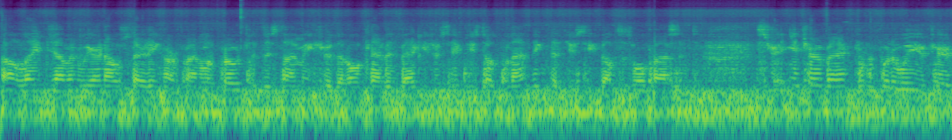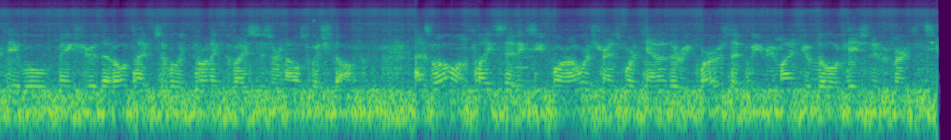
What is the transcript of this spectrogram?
Uh, ladies and gentlemen, we are now starting our final approach. At this time, make sure that all cabin baggage or safety still landing, that your seatbelts is well fastened. Straighten your chair back, put away your chair table, make sure that all types of electronic devices are now switched off. As well, on flights that exceed four hours, Transport Canada requires that we remind you of the location of emergency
